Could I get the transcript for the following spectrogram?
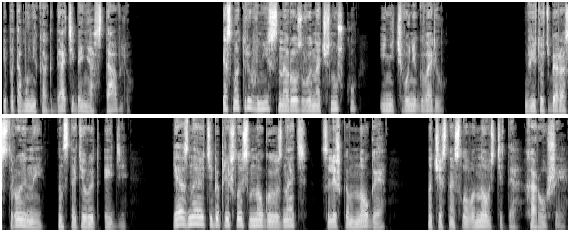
и потому никогда тебя не оставлю». Я смотрю вниз на розовую ночнушку и ничего не говорю. «Вид у тебя расстроенный», — констатирует Эдди. «Я знаю, тебе пришлось многое узнать, слишком многое, но, честное слово, новости-то хорошие».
